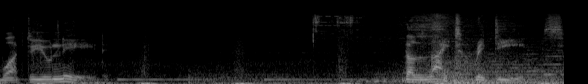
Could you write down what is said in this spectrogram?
What do you need? The light redeems.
